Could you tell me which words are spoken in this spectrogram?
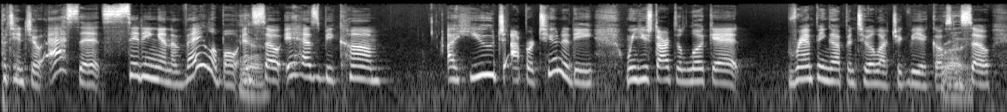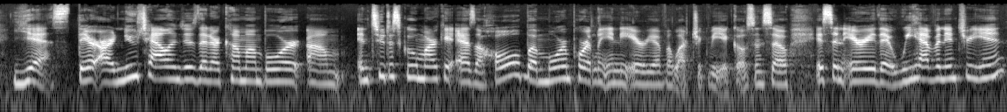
potential assets sitting and available, and so it has become a huge opportunity when you start to look at ramping up into electric vehicles. Right. And so, yes, there are new challenges that are come on board um, into the school market as a whole, but more importantly in the area of electric vehicles. And so, it's an area that we have an entry in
